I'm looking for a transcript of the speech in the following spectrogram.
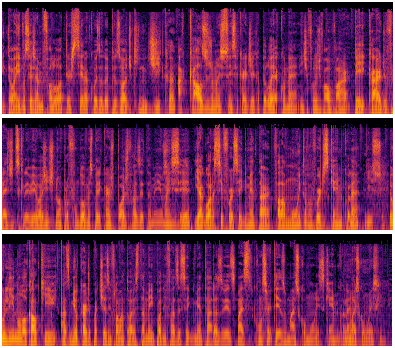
Então aí você já me falou a terceira coisa do episódio que indica a causa de uma insuficiência cardíaca pelo eco, né? A gente já falou de valvar, pericárdio o Fred descreveu, a gente não aprofundou, mas pericárdio pode fazer também uma Sim. IC. E agora, se for segmentar, fala muito a favor de isquêmico, né? Isso. Eu li no local que as miocardiopatias inflamatórias também podem fazer segmentar às vezes, mas com certeza o mais comum é isquêmico, né? O mais comum é isquêmico.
